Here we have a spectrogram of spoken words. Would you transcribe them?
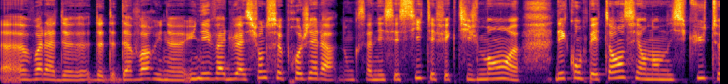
voilà d'avoir de, une, une évaluation de ce projet-là. Donc ça nécessite effectivement des compétences et on en discute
